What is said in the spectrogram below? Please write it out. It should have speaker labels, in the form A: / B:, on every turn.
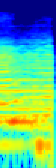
A: Mm-hmm.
